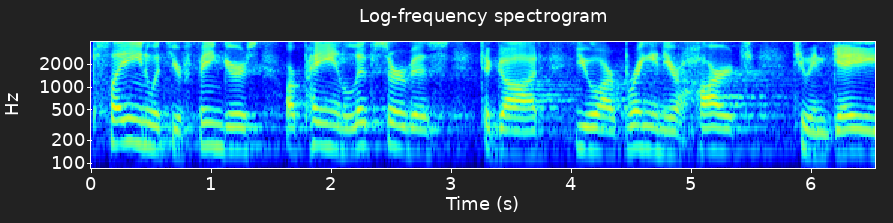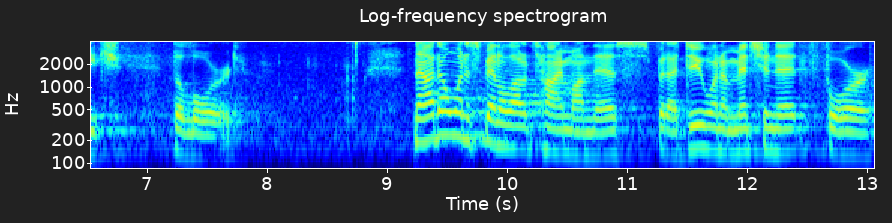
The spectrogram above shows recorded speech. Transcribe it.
playing with your fingers or paying lip service to God, you are bringing your heart to engage the Lord. Now, I don't want to spend a lot of time on this, but I do want to mention it for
